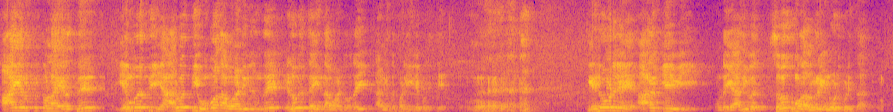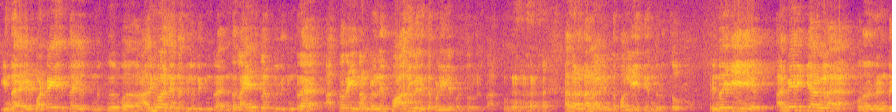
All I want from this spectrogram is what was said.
ஆயிரத்தி தொள்ளாயிரத்து எண்பத்தி அறுபத்தி ஒன்பதாம் ஆண்டிலிருந்து எழுபத்தி ஐந்தாம் ஆண்டு வரை நான் இந்த பள்ளியிலே படித்தேன். என்னோடு ஆர்எம்கேவி உடைய அதிபர் சிவகுமார் அவர்கள் என்னோடு படித்தார். இந்த பட்டய இந்த இந்த அறிவா சங்கத்தில் இருக்கின்ற இந்த லயன்ஸ் கிளப் இருக்கின்ற அத்தனை நண்பர்களில் பாதி பேர் இந்த பள்ளியிலே படுத்தவர்கள் தான். அதனால தான் நாங்கள் இந்த பள்ளியை தேர்ந்தெடுத்தோம். இன்றைக்கு அமெரிக்காவில் ஒரு ரெண்டு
